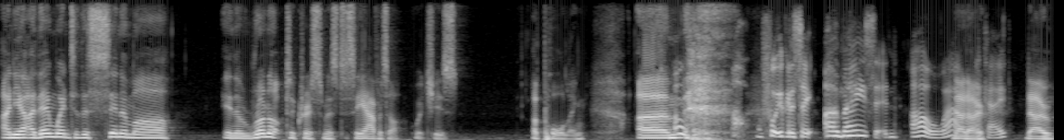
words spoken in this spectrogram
And yeah, I then went to the cinema in the run up to Christmas to see Avatar, which is appalling. Um, Oh, I thought you were going to say amazing. Oh wow. no, no, Okay. no.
